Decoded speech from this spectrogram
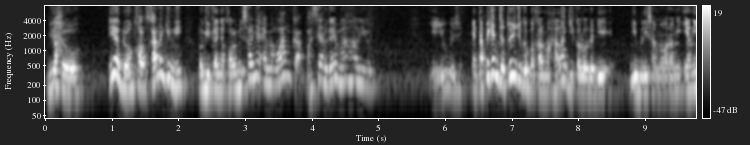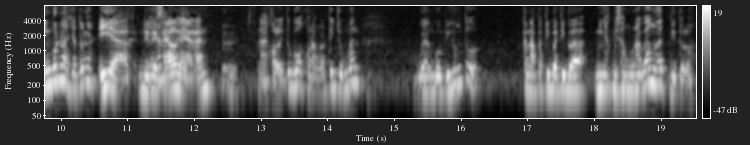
Gitu. Iya dong, kalau karena gini, logikanya kalau misalnya emang langka, pasti harganya mahal yuk. Iya juga sih. Eh tapi kan jatuhnya juga bakal mahal lagi kalau udah di dibeli sama orang yang nimbun lah jatuhnya. Iya, di Iya kan? resell kayaknya kan. Mm-mm. Nah kalau itu gue kurang ngerti, cuman gue yang gue bingung tuh kenapa tiba-tiba minyak bisa murah banget gitu loh.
